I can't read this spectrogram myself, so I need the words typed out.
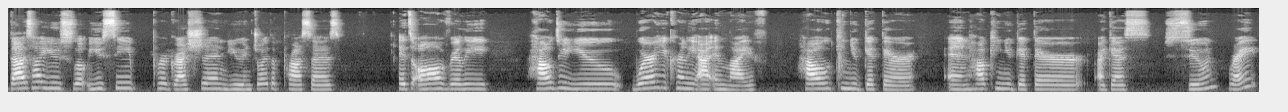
that's how you slow you see progression, you enjoy the process. It's all really how do you where are you currently at in life? how can you get there and how can you get there i guess soon right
